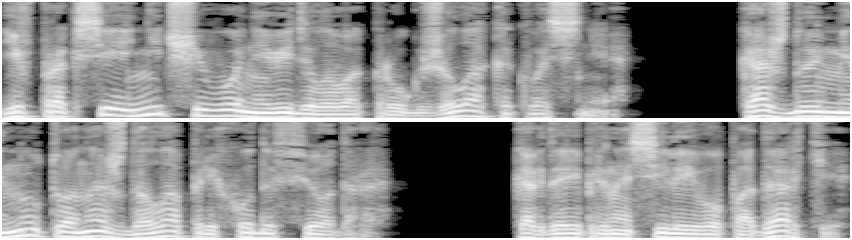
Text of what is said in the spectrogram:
Евпроксия ничего не видела вокруг, жила как во сне. Каждую минуту она ждала прихода Федора. Когда ей приносили его подарки,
